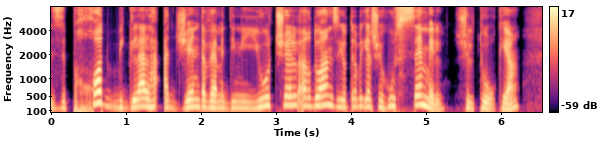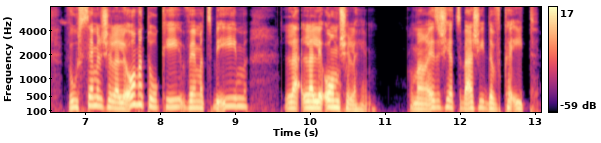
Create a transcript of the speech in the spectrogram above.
זה פחות בגלל האג'נדה והמדיניות של ארדואן, זה יותר בגלל שהוא סמל של טורקיה, והוא סמל של הלאום הטורקי, והם מצביעים ל, ללאום שלהם. כלומר, איזושהי הצבעה שהיא דווקאית.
